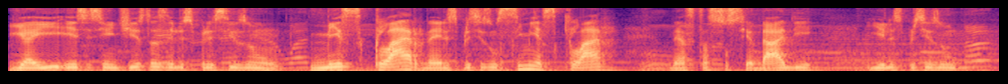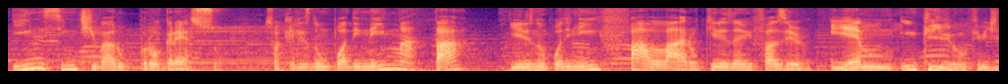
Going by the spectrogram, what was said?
E aí esses cientistas eles precisam mesclar, né? Eles precisam se mesclar nesta sociedade e eles precisam incentivar o progresso. Só que eles não podem nem matar e eles não podem nem falar o que eles devem fazer. E é incrível, um filme de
